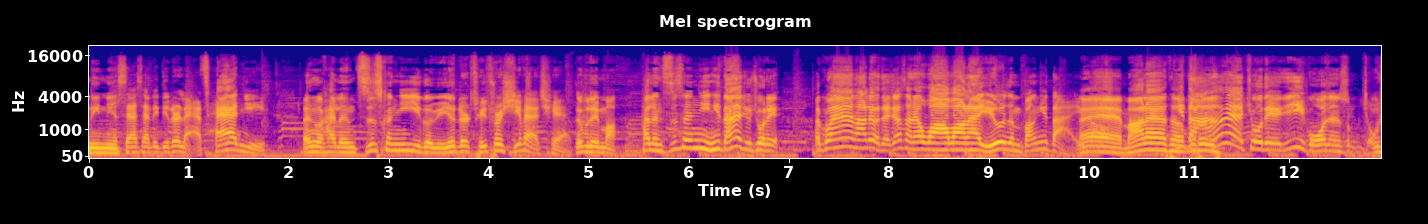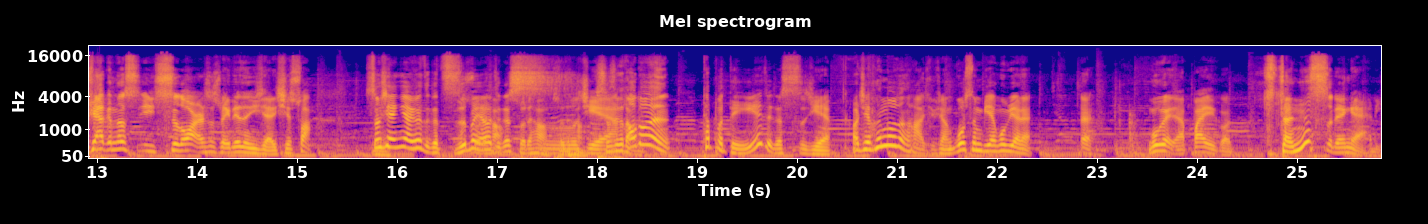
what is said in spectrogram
零零散散的点点烂产业，能够还能支撑你一个月有点吹吹稀饭钱，对不对嘛？还能支撑你，你当然就觉得，那管他的，再加上呢，娃娃呢又有人帮你带，哎妈呢，你当然觉得你一个人是就喜欢跟着十十多二十岁的人在一起耍。首先你要有这个资本，要有这个时间。好多人他不得这个时间，而且很多人哈，就像我身边，我原来，哎，我给大家摆一个真实的案例。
